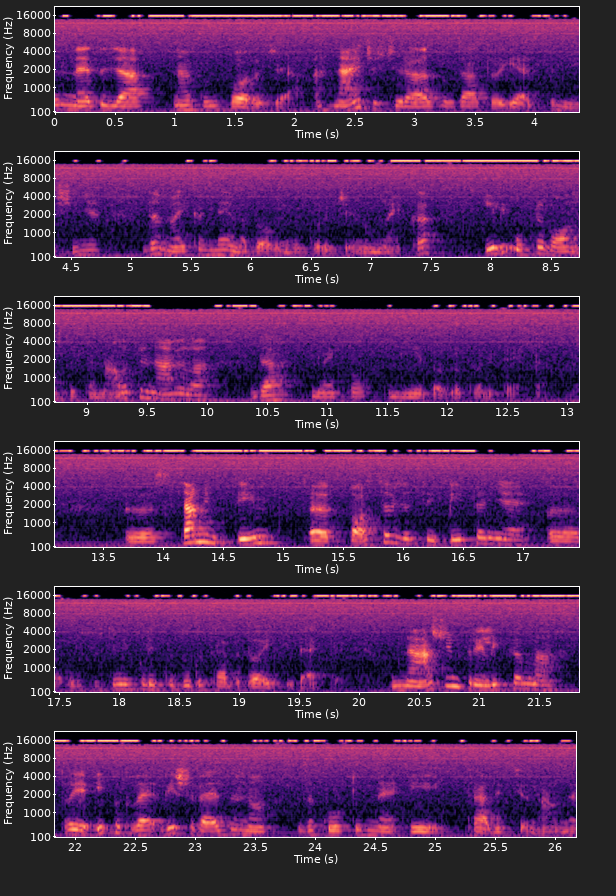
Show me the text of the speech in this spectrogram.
8 nedelja nakon porođaja, a najčešći razlog zato jeste mišljenje da majka nema dovoljnu količinu mleka ili upravo ono što sam malo pre navela da mleko nije dobro kvaliteta. E, samim tim e, postavlja se i pitanje e, u suštini koliko dugo treba dojiti dete. U našim prilikama to je ipak više vezano za kulturne i tradicionalne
